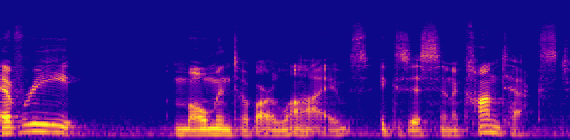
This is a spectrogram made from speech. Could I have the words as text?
Every moment of our lives exists in a context.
